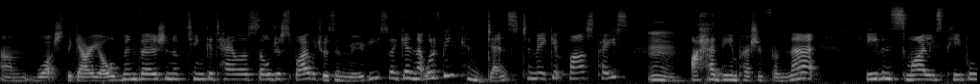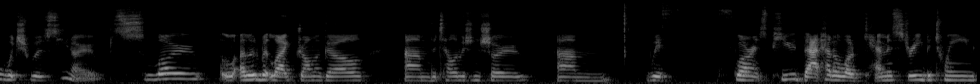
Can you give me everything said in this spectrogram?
um, watched the Gary Oldman version of Tinker Tailor Soldier Spy, which was a movie. So again, that would have been condensed to make it fast paced. Mm. I had the impression from that. Even Smiley's People, which was, you know, slow, a little bit like Drummer Girl, um, the television show um, with Florence Pugh, that had a lot of chemistry between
